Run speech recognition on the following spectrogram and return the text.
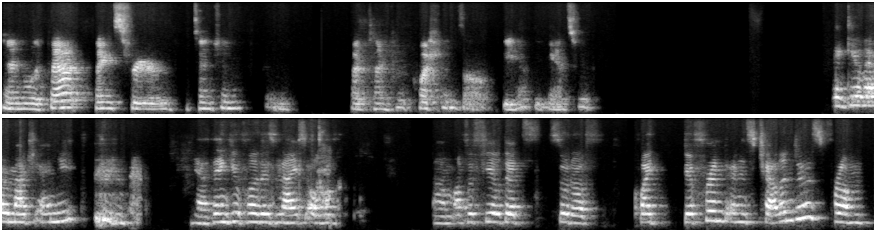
And with that, thanks for your attention. And if I have time for questions, I'll be happy to answer. Thank you very much, Andy. Yeah, thank you for this nice overview um, of a field that's sort of quite different in its challenges from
